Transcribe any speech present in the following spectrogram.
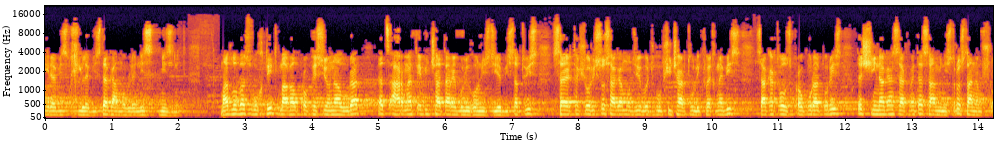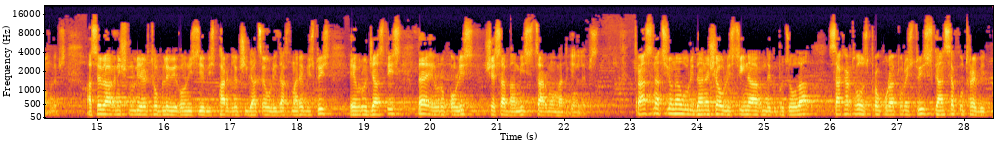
პირების მხილების და გამოვლენის მიზნით. მადლობას ვუხდით მაღალ პროფესიონალურად და წარმატებით ჩატარებული ღონისძიებისათვის საერთაშორისო საგამოძიებო ჯგუფში ჩართული ქვეყნების, საქართველოს პროკურატურის და შინაგან საქმეთა სამინისტროს თანამშრომლებს. ასევე აღნიშნული ერთობლივი ღონისძიების ფარგლებში გაწეული დახმარებისთვის ევროჯასტის და ევროპოლის შესაბამის წარმომადგენლებს. ტრანსნაციონალური დანაშაულის წინააღმდეგ ბრძოლა საქართველოს პროკურატურისთვის განსაკუთრებით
